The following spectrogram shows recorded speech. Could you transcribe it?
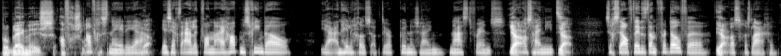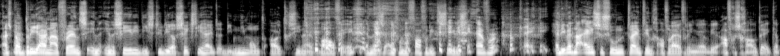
problemen is afgesloten. Afgesneden, ja. Ja. Jij zegt eigenlijk van, hij had misschien wel ja, een hele grote acteur kunnen zijn naast Friends. Ja. Als hij niet ja, zichzelf deed het aan het verdoven Ja. was geslagen. Hij speelt Ja. drie jaar na Friends in, in een serie die Studio 60 heet. Die niemand ooit gezien heeft, behalve ik. En dat is een van mijn favoriete series ever. En die werd na één seizoen, 22 afleveringen, weer afgeschoten. Ik heb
